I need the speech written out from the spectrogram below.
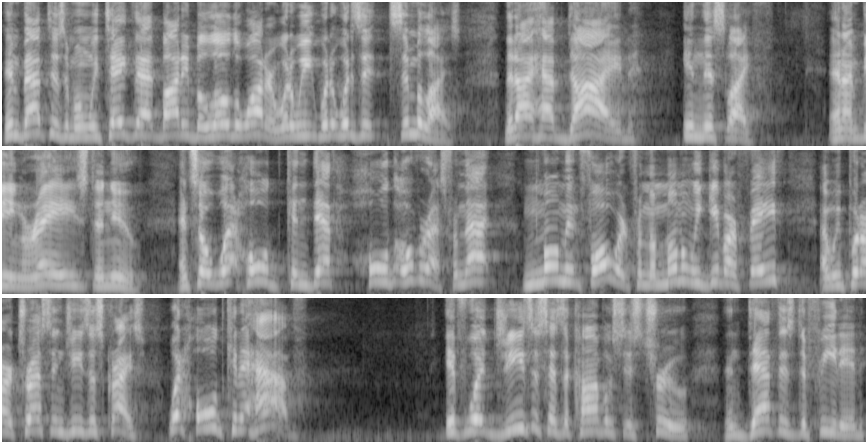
In baptism, when we take that body below the water, what, do we, what, what does it symbolize? That I have died in this life and I'm being raised anew. And so, what hold can death hold over us from that moment forward, from the moment we give our faith and we put our trust in Jesus Christ? What hold can it have? If what Jesus has accomplished is true, then death is defeated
